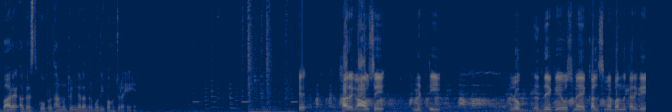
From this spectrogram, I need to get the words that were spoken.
12 अगस्त को प्रधानमंत्री नरेंद्र मोदी पहुँच रहे हैं। हर गाँव से मिट्टी लोग दे के उसमें कल्स में बंद करके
